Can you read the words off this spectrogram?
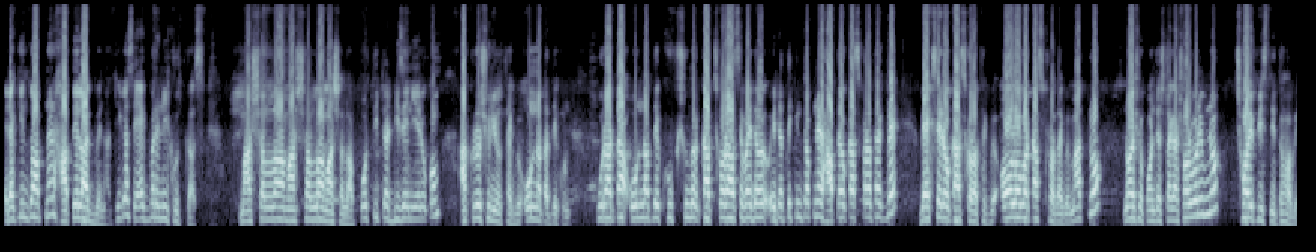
এটা কিন্তু আপনার হাতে লাগবে না, ঠিক আছে? একবারে নিখুঁত কাজ। মার্শাল্লাহ মার্শাল্লাহ মার্শাল্লাহ প্রতিটা ডিজাইন এরকম আকর্ষণীয় থাকবে ওন্নাটা দেখুন। পুরাটা ওন্নাতে খুব সুন্দর কাজ করা আছে ভাই এটাতে কিন্তু আপনার হাতেও কাজ করা থাকবে ব্যাক সাইডেও কাজ করা থাকবে অল ওভার কাজ করা থাকবে। মাত্র নয়শো পঞ্চাশ টাকা, সর্বনিম্ন ছয় পিস নিতে হবে।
